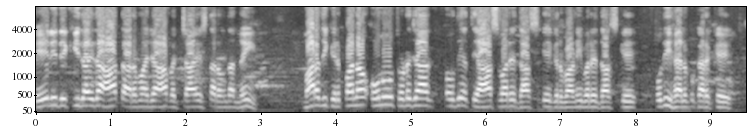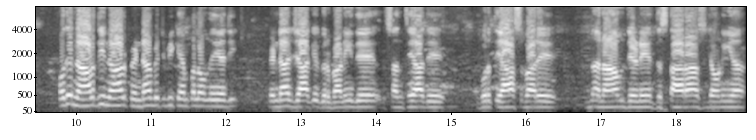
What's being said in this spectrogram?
ਇਹ ਨਹੀਂ ਦੇਖੀਦਾ ਇਹਦਾ ਆਹ ਧਰਮ ਆ ਜਾਂ ਆਹ ਬੱਚਾ ਇਸ ਧਰਮ ਦਾ ਨਹੀਂ। ਮਹਾਰਾਜ ਦੀ ਕਿਰਪਾ ਨਾਲ ਉਹਨੂੰ ਥੋੜਾ ਜਿਹਾ ਉਹਦੇ ਇਤਿਹਾਸ ਬਾਰੇ ਦੱਸ ਕੇ, ਗੁਰਬਾਣੀ ਬਾਰੇ ਦੱਸ ਕੇ, ਉਹਦੀ ਹੈਲਪ ਕਰਕੇ, ਉਹਦੇ ਨਾਲ ਦੀ ਨਾਲ ਪਿੰਡਾਂ ਵਿੱਚ ਵੀ ਕੈਂਪ ਲਾਉਂਦੇ ਆ ਜੀ। ਪਿੰਡਾਂ 'ਚ ਜਾ ਕੇ ਗੁਰਬਾਣੀ ਦੇ, ਸੰਥਿਆ ਦੇ ਗੁਰ ਬਾਰੇ ਇਨਾਮ ਦੇਣੇ, ਦਸਤਾਰਾਂ ਸਜਾਉਣੀਆਂ,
